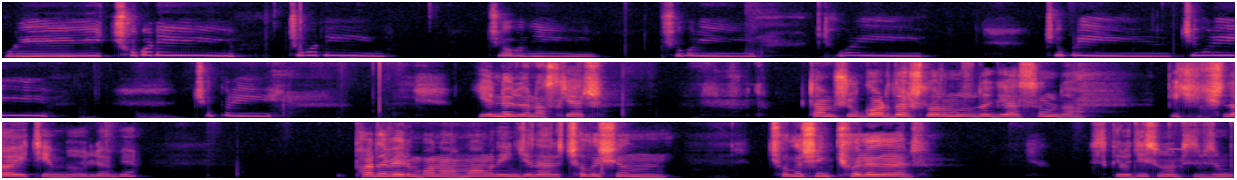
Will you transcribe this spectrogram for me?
Fudi. Çobadi. Çobadi. Çobadi. Çobadi. Çobadi. Çobadi. Çobadi. Çobadi. Yerine dön asker. Tam şu kardeşlerimiz de gelsin de. iki kişi daha yeteyim böyle bir. Para verin bana madenciler. Çalışın. Çalışın köleler. Değilsiniz oğlum siz bizim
